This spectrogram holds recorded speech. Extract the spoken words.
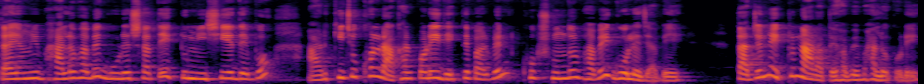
তাই আমি ভালোভাবে গুড়ের সাথে একটু মিশিয়ে দেব। আর কিছুক্ষণ রাখার পরেই দেখতে পারবেন খুব সুন্দরভাবে গলে যাবে। তার জন্য একটু নাড়াতে হবে ভালো করে।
